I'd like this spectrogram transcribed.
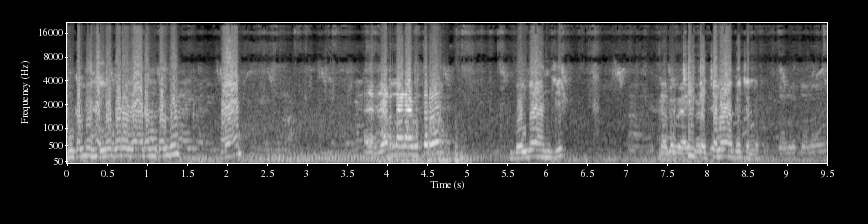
ਅੰਕਲ ਨੂੰ ਹੈਲੋ ਕਰੋ ਗਾਰਡ ਅੰਕਲ ਨੂੰ। ਹੈ? ਰਿਜ਼ਲਟ ਲੈਣਾ ਪੁੱਤਰ? ਬੋਲਦੇ ਹਾਂ ਹਾਂਜੀ। ਚਲੋ very ਠੀਕ ਹੈ good। ਚਲੋ ਅੱਗੇ ਚੱਲੋ। ਚਲੋ ਚਲੋ।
